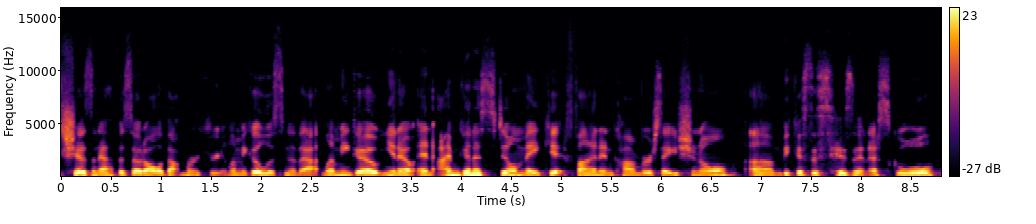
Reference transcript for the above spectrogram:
she has an episode all about Mercury. Let me go listen to that. Let me go, you know, and I'm going to still make it fun and conversational um, because this isn't a school,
